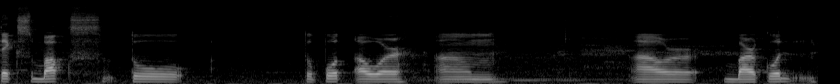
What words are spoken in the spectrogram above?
text box to to put our um, our barcode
